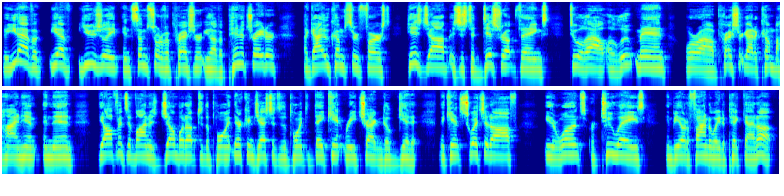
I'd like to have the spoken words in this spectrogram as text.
you have a you have usually in some sort of a pressure, you have a penetrator, a guy who comes through first. His job is just to disrupt things to allow a loop man or a pressure guy to come behind him. And then the offensive line is jumbled up to the point, they're congested to the point that they can't retrack and go get it. They can't switch it off either once or two ways and be able to find a way to pick that up.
